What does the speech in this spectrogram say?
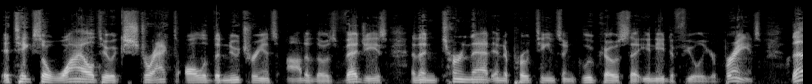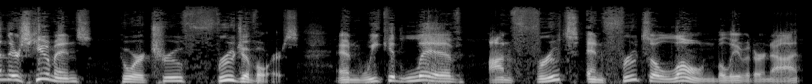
it takes a while to extract all of the nutrients out of those veggies and then turn that into proteins and glucose that you need to fuel your brains then there's humans who are true frugivores. And we could live on fruits and fruits alone, believe it or not,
